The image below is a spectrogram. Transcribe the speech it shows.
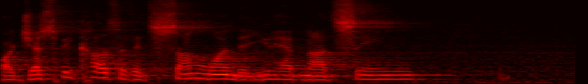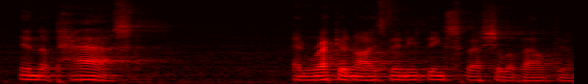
or just because of it's someone that you have not seen in the past and recognized anything special about them,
